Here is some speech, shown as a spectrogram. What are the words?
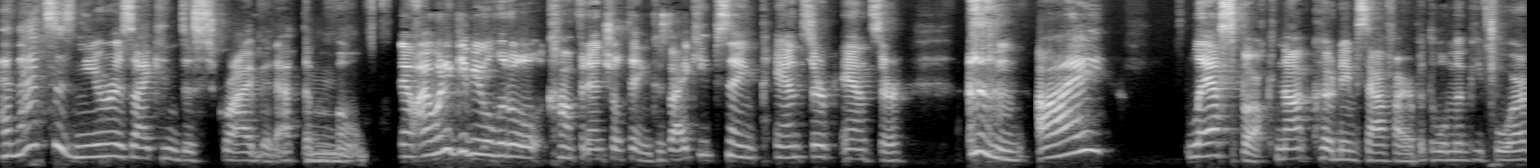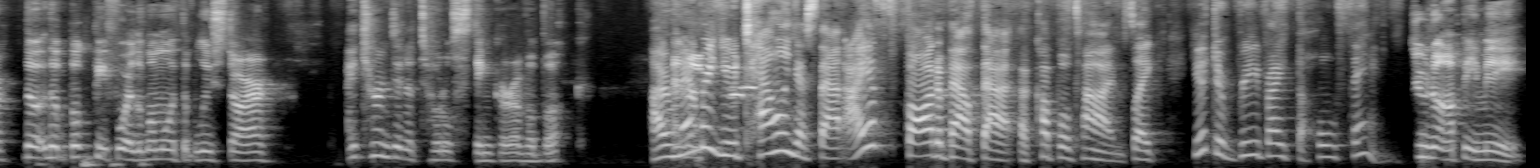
and that's as near as I can describe it at the Mm. moment. Now, I want to give you a little confidential thing because I keep saying pantser, pantser. I last book, not Codename Sapphire, but the woman before, the, the book before, the woman with the blue star, I turned in a total stinker of a book. I I- remember you telling us that. I have thought about that a couple times. Like you have to rewrite the whole thing. do not be me.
